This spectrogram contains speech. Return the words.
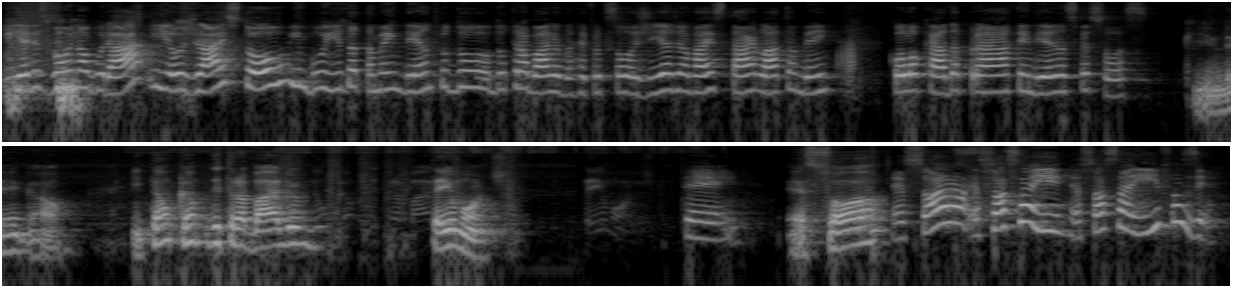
E eles vão inaugurar e eu já estou imbuída também dentro do, do trabalho da reflexologia, já vai estar lá também colocada para atender as pessoas. Que legal. Então, campo de trabalho tem um monte. Tem. É só... É só, é só sair, é só sair e fazer.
